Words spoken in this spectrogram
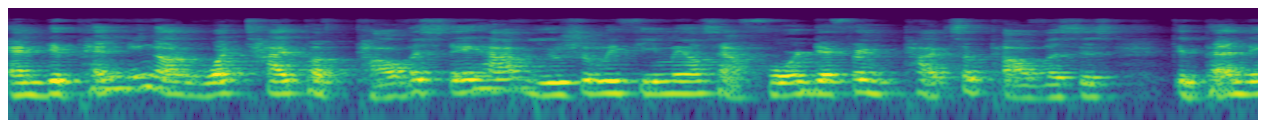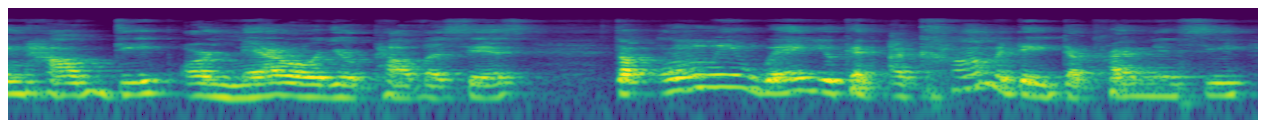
and depending on what type of pelvis they have, usually females have four different types of pelvises, depending how deep or narrow your pelvis is. The only way you can accommodate the pregnancy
